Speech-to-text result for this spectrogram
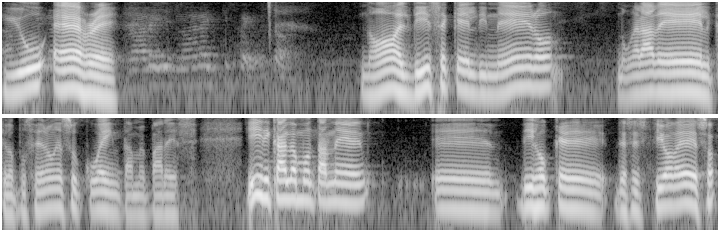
UR. No, él dice que el dinero no era de él, que lo pusieron en su cuenta, me parece. Y Ricardo Montaner eh, dijo que desistió de eso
